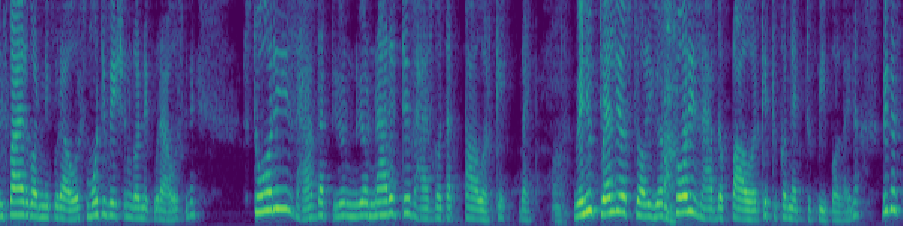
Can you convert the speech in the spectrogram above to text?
इन्सपायर गर्ने कुरा होस् मोटिभेसन गर्ने कुरा होस् किन stories have that your, your narrative has got that power okay right when you tell your story your stories have the power okay to connect to people होइन बिकज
